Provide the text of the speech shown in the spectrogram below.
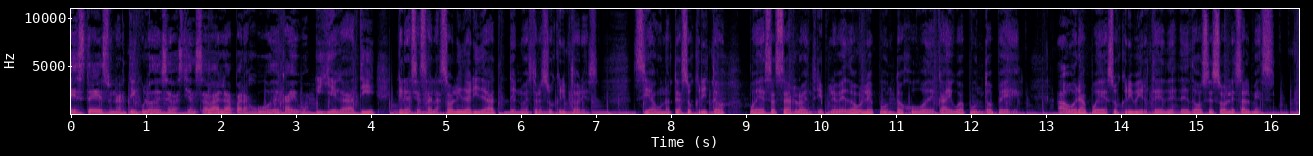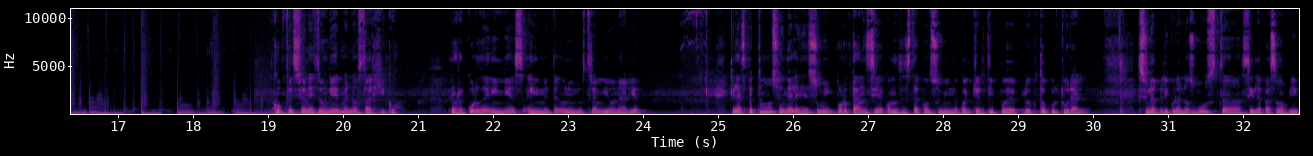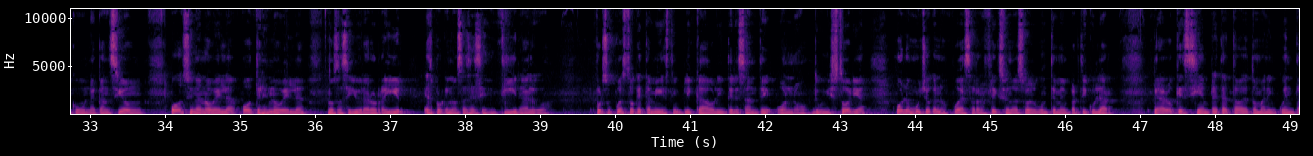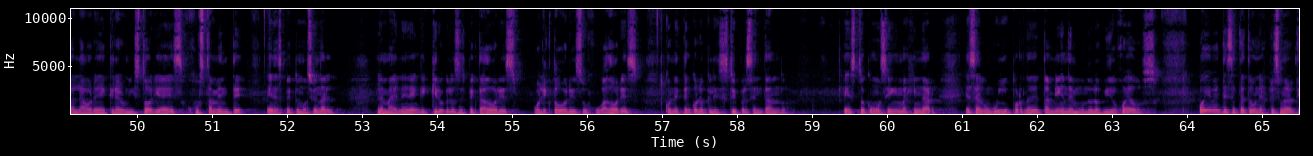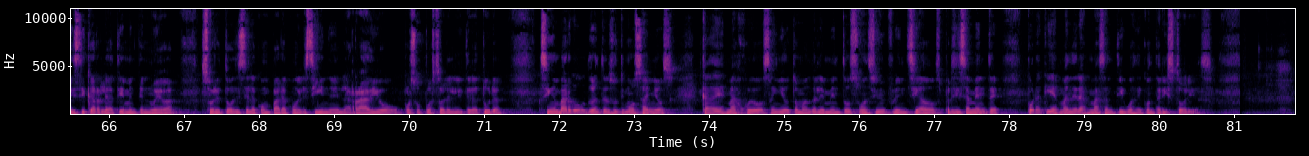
Este es un artículo de Sebastián Zavala para Jugo de Caigua y llega a ti gracias a la solidaridad de nuestros suscriptores. Si aún no te has suscrito, puedes hacerlo en www.jugodecaigua.pe. Ahora puedes suscribirte desde 12 soles al mes. Confesiones de un gamer nostálgico. ¿Los recuerdos de niñez alimentan una industria millonaria? El aspecto emocional es de suma importancia cuando se está consumiendo cualquier tipo de producto cultural. Si una película nos gusta, si la pasamos bien con una canción, o si una novela o telenovela nos hace llorar o reír, es porque nos hace sentir algo. Por supuesto que también está implicado lo interesante o no de una historia, o lo mucho que nos puede hacer reflexionar sobre algún tema en particular, pero algo que siempre he tratado de tomar en cuenta a la hora de crear una historia es justamente el aspecto emocional la manera en que quiero que los espectadores, o lectores, o jugadores, conecten con lo que les estoy presentando. Esto, como se imaginar, es algo muy importante también en el mundo de los videojuegos. Obviamente se trata de una expresión artística relativamente nueva, sobre todo si se la compara con el cine, la radio o por supuesto la literatura. Sin embargo, durante los últimos años, cada vez más juegos han ido tomando elementos o han sido influenciados precisamente por aquellas maneras más antiguas de contar historias.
